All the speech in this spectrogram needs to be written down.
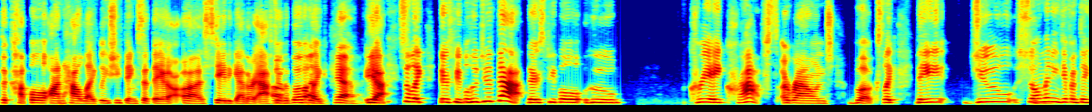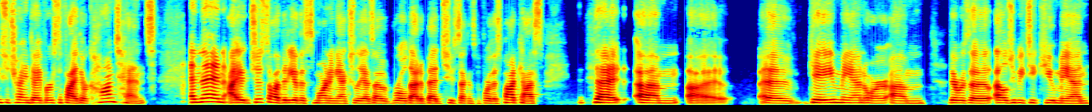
the couple on how likely she thinks that they uh stay together after oh, the book fun. like yeah yeah so like there's people who do that there's people who create crafts around books like they do so mm-hmm. many different things to try and diversify their content and then I just saw a video this morning, actually, as I rolled out of bed two seconds before this podcast, that um, uh, a gay man or um, there was a LGBTQ man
